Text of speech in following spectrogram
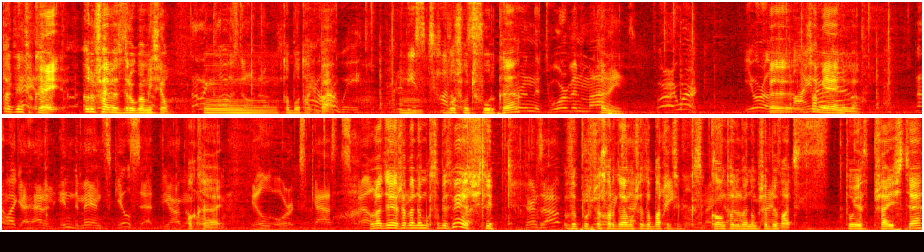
Tak więc okej, ruszajmy z drugą misją. Mm, to było tak B. these Włóżmy czwórkę. Hmm. E, zamieńmy. Okej. spell. Mam nadzieję, że będę mógł sobie zmieniać, jeśli wypuszczę hordę, weren't muszę zobaczyć skąd oni będą przebywać. Tu jest przejście,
